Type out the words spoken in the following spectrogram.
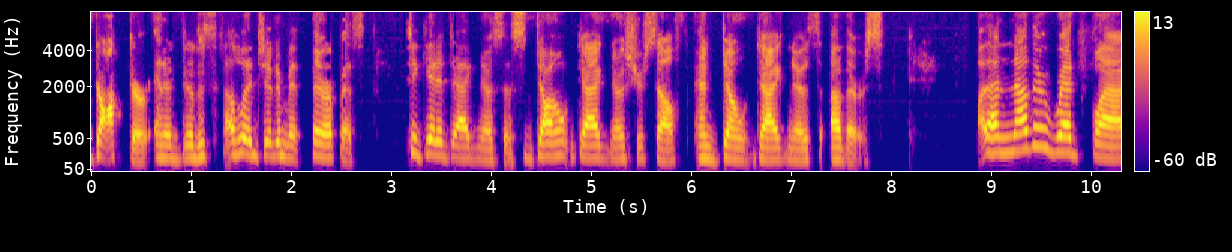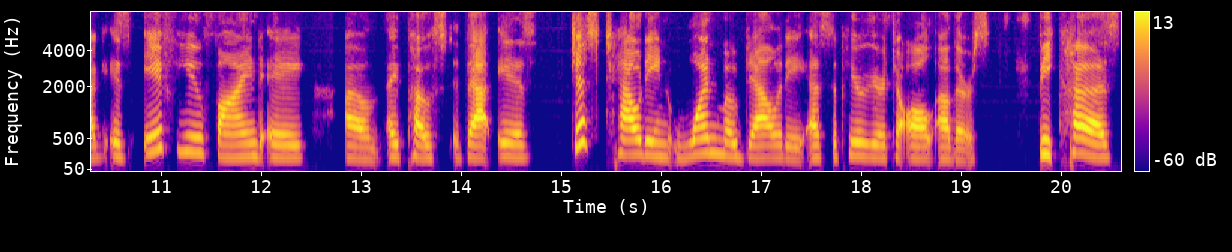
doctor and a, a legitimate therapist to get a diagnosis. Don't diagnose yourself and don't diagnose others. Another red flag is if you find a um, a post that is just touting one modality as superior to all others, because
